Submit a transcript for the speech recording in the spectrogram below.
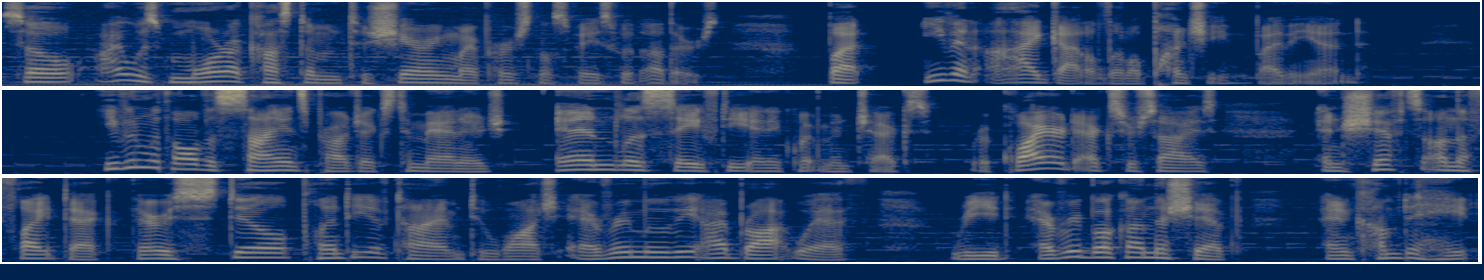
so I was more accustomed to sharing my personal space with others, but even I got a little punchy by the end. Even with all the science projects to manage, endless safety and equipment checks, required exercise, and shifts on the flight deck, there is still plenty of time to watch every movie I brought with, read every book on the ship, and come to hate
